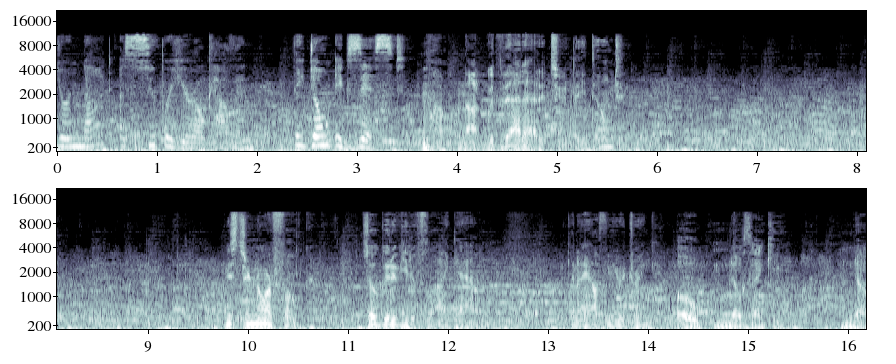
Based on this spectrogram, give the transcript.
You're not a superhero, Calvin. They don't exist. Well, not with that attitude, they don't. Mr. Norfolk, so good of you to fly down. Can I offer you a drink? Oh, no thank you. No.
